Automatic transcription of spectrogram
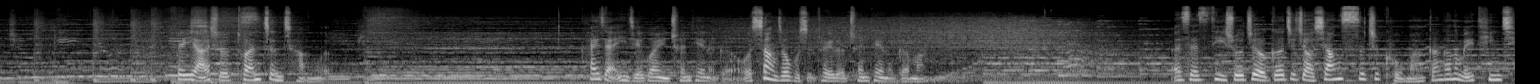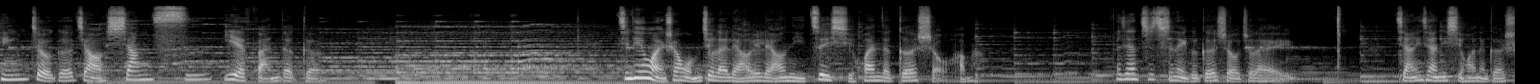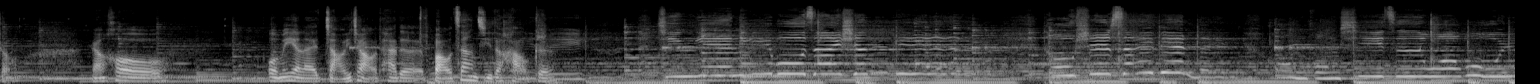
飞牙舌突然正常了。开展一节关于春天的歌，我上周不是推了春天的歌吗？SST 说这首歌就叫《相思之苦》吗？刚刚都没听清，这首歌叫《相思》，叶凡的歌。今天晚上我们就来聊一聊你最喜欢的歌手，好吗？大家支持哪个歌手就来讲一讲你喜欢的歌手。然后我们也来找一找他的宝藏级的好歌。今夜你不在身边，头饰腮边泪，红红喜字我无缘。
